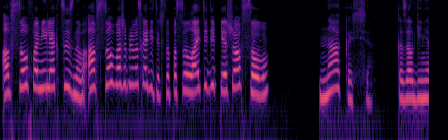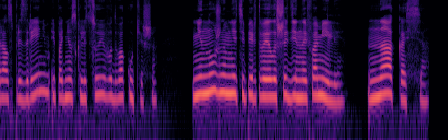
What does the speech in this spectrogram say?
Овсов фамилия Акцизного! Овсов ваше превосходительство! Посылайте депешу Овсову!» «Накося!» — сказал генерал с презрением и поднес к лицу его два кукиша. «Не нужно мне теперь твоей лошадиной фамилии! Накося!»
